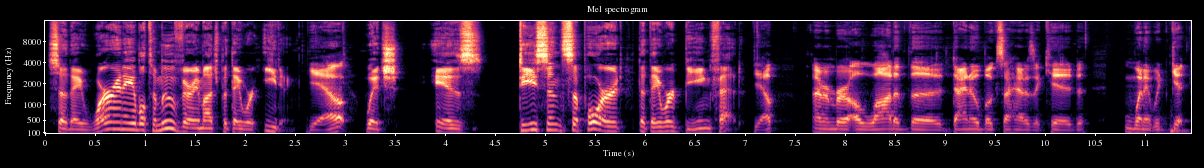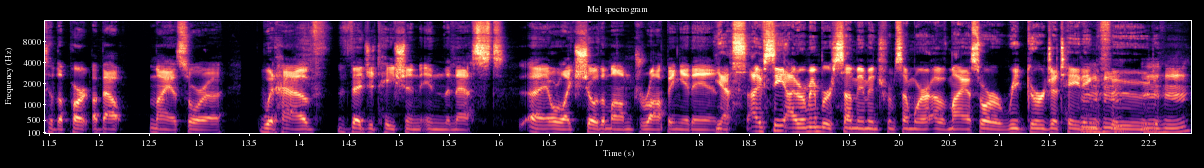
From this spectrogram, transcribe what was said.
So they weren't able to move very much, but they were eating, Yep. which is decent support that they were being fed. Yep. I remember a lot of the dino books I had as a kid, when it would get to the part about Maiasaura, would have vegetation in the nest, uh, or like show the mom dropping it in. Yes, I've seen. I remember some image from somewhere of Maiasaura regurgitating food,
